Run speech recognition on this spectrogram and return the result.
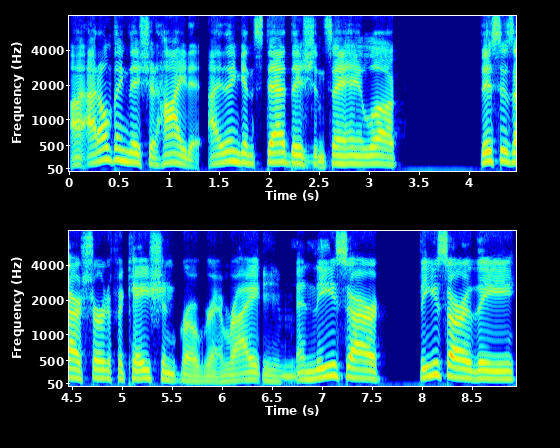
I, I don't think they should hide it. I think instead they should say, Hey, look, this is our certification program, right? Mm. And these are these are the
